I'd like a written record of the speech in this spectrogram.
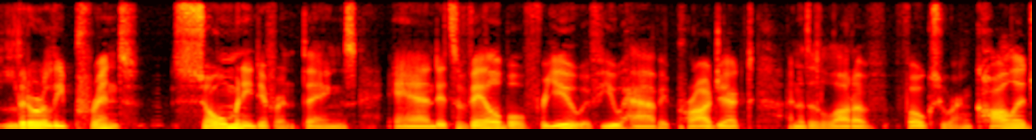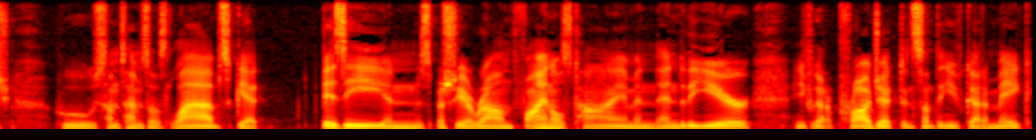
literally print so many different things and it's available for you if you have a project i know there's a lot of folks who are in college who sometimes those labs get busy and especially around finals time and end of the year and you've got a project and something you've got to make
